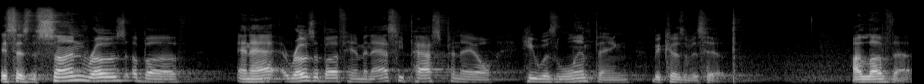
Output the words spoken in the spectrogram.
It says, The sun rose above and at, rose above him, and as he passed Peniel, he was limping because of his hip. I love that.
